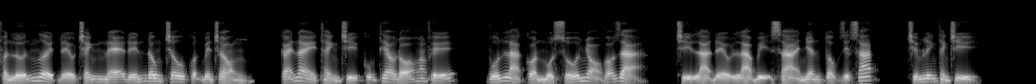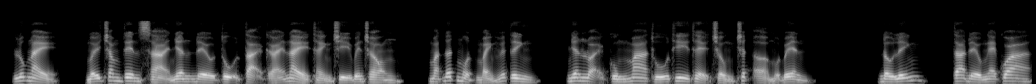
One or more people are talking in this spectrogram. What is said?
phần lớn người đều tránh né đến Đông Châu quận bên trong, cái này thành trì cũng theo đó hoang phế, vốn là còn một số nhỏ võ giả, chỉ là đều là bị xà nhân tộc diệt sát, chiếm lĩnh thành trì. Lúc này, mấy trăm tên xà nhân đều tụ tại cái này thành trì bên trong, mặt đất một mảnh huyết tinh, nhân loại cùng ma thú thi thể chồng chất ở một bên. Đầu lĩnh, ta đều nghe qua,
